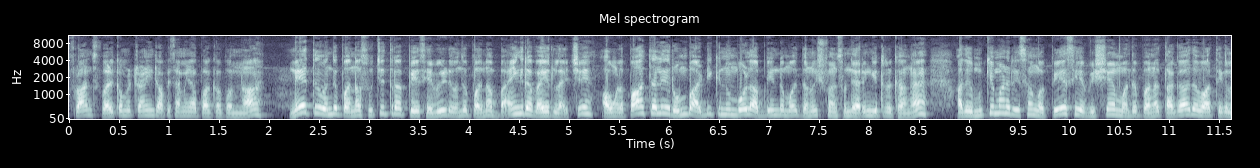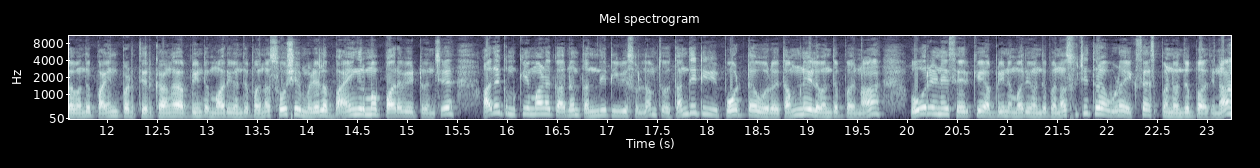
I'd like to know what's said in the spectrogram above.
friends welcome to training topic சமீனா பார்க்க போனா நேற்று வந்து பார்த்தீங்கன்னா சுச்சித்ரா பேசிய வீடு வந்து பார்த்தீங்கன்னா பயங்கர வைரல் ஆச்சு அவங்கள பார்த்தாலே ரொம்ப அடிக்கணும் போல் அப்படின்ற மாதிரி தனுஷ் ஃபேன்ஸ் வந்து இறங்கிட்டு இருக்காங்க. அதுக்கு முக்கியமான ரீசன் அவங்க பேசிய விஷயம் வந்து பார்த்தீங்கன்னா தகாத வார்த்தைகளை வந்து பயன்படுத்தியிருக்காங்க அப்படின்ற மாதிரி வந்து பார்த்தீங்கன்னா சோஷியல் மீடியாவில் பயங்கரமாக பரவிட்டு இருந்துச்சு. அதுக்கு முக்கியமான காரணம் தந்தி டிவி சொல்லலாம். ஸோ தந்தி டிவி போட்ட ஒரு தம்னையில் வந்து பார்த்தீங்கன்னா ஓரினை சேர்க்கை அப்படின்ற மாதிரி வந்து பார்த்தீங்கன்னா சுச்சித்ராவோட எக்ஸஸ் பண்ண வந்து பார்த்தீங்கன்னா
